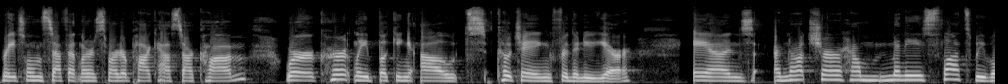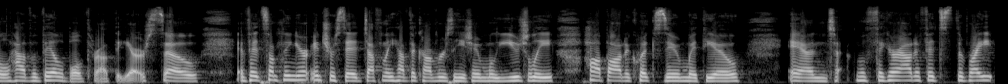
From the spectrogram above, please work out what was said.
Rachel and Steph at LearnSmarterPodcast.com. We're currently booking out coaching for the new year. And I'm not sure how many slots we will have available throughout the year. So if it's something you're interested, definitely have the conversation. We'll usually hop on a quick Zoom with you and we'll figure out if it's the right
